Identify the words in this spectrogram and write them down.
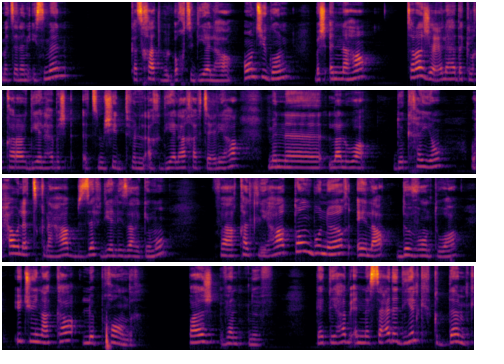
مثلا إسمان كتخاطب الأخت ديالها اونتيغون باش أنها تراجع على هذاك القرار ديالها باش تمشي تدفن الأخ ديالها خافت عليها من la loi de Créon وحاولت تقنعها بزاف ديال les arguments. فقالت ليها ton bonheur est là toi. Et tu n'as qu'à le prendre. Page 29 قالت ليها بان السعاده ديالك قدامك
